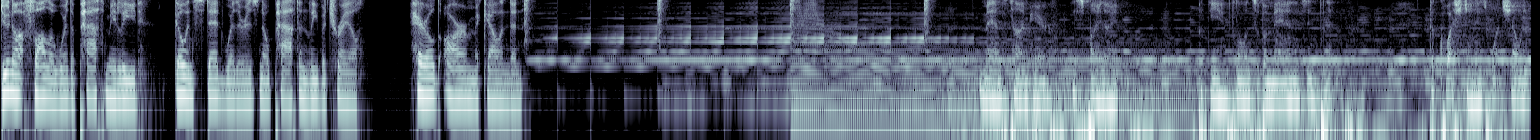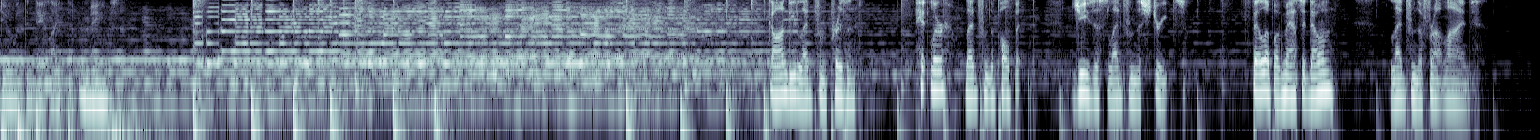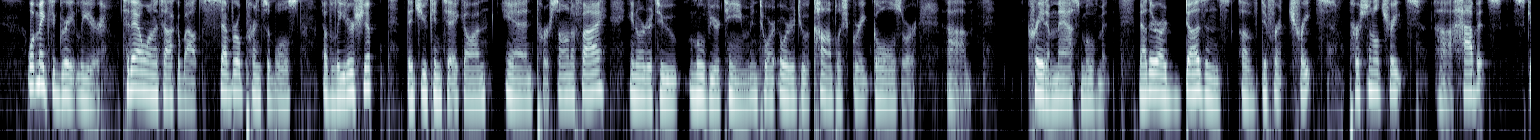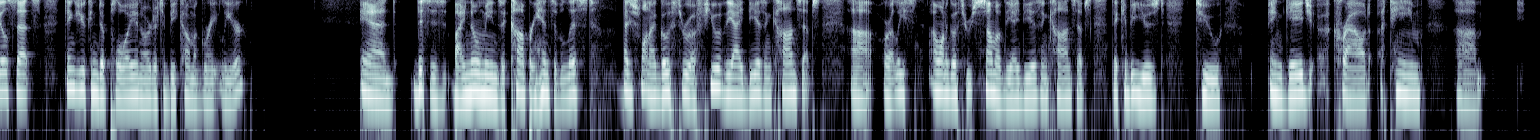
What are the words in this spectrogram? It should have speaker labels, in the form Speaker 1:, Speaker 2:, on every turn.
Speaker 1: Do not follow where the path may lead. Go instead where there is no path and leave a trail. Harold R. McAlindon. Man's time here is finite, but the influence of a man is infinite. The question is, what shall we do with the daylight that remains? Gandhi led from prison. Hitler led from the pulpit. Jesus led from the streets. Philip of Macedon led from the front lines. What makes a great leader? Today, I want to talk about several principles of leadership that you can take on and personify in order to move your team, in order to accomplish great goals or um, create a mass movement. Now, there are dozens of different traits, personal traits, uh, habits, skill sets, things you can deploy in order to become a great leader. And this is by no means a comprehensive list. I just want to go through a few of the ideas and concepts, uh, or at least I want to go through some of the ideas and concepts that could be used to engage a crowd, a team, um,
